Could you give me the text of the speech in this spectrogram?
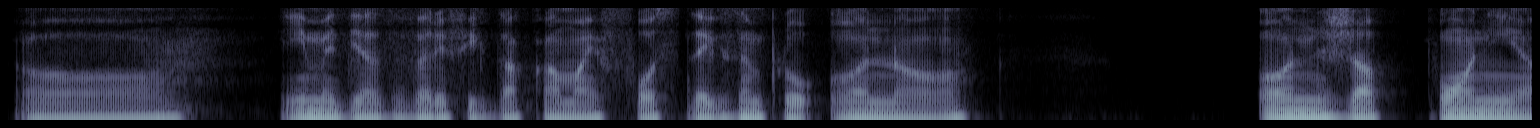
uh, imediat verific dacă a mai fost, de exemplu, în, uh, în Japonia,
